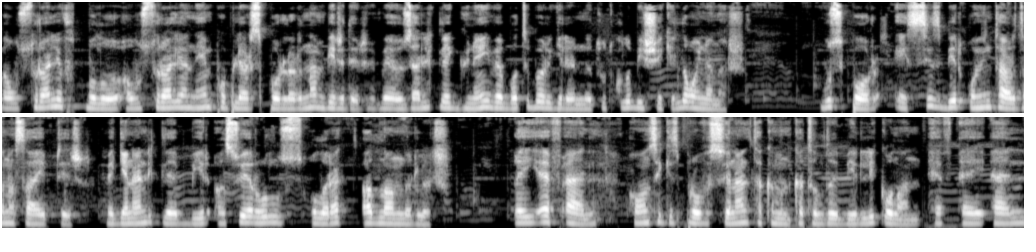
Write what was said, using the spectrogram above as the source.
Avustralya futbolu Avustralya'nın en popüler sporlarından biridir ve özellikle güney ve batı bölgelerinde tutkulu bir şekilde oynanır. Bu spor eşsiz bir oyun tarzına sahiptir ve genellikle bir Australia Rules olarak adlandırılır. AFL 18 profesyonel takımın katıldığı bir lig olan FAL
